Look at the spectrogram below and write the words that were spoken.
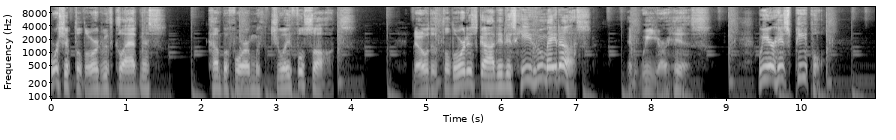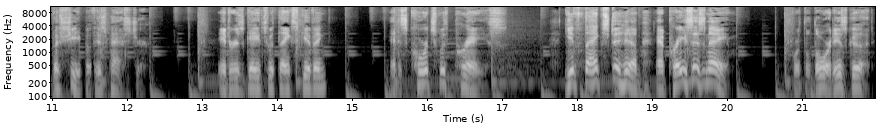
Worship the Lord with gladness. Come before him with joyful songs. Know that the Lord is God. It is he who made us, and we are his. We are his people, the sheep of his pasture. Enter his gates with thanksgiving and his courts with praise. Give thanks to him and praise his name, for the Lord is good,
